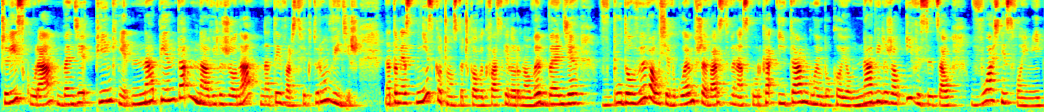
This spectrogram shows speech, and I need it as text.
czyli skóra będzie pięknie napięta, nawilżona na tej warstwie, którą widzisz. Natomiast niskocząsteczkowy kwas hialuronowy będzie wbudowywał się w głębsze warstwy naskórka i tam głęboko ją nawilżał i wysycał właśnie swoimi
